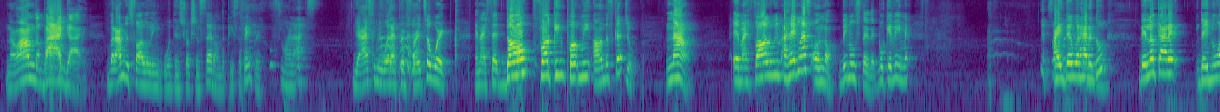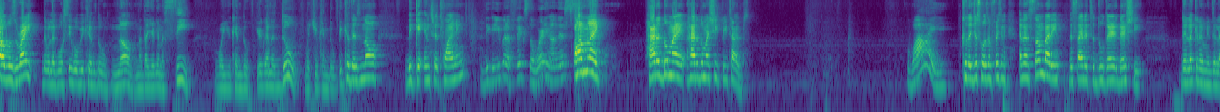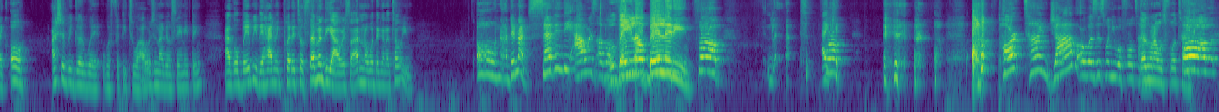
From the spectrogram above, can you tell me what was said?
Now I'm the bad guy, but I'm just following what the instructions said on the piece of paper. Smart ass. You're asking me what I prefer to work. And I said, don't fucking put me on the schedule. Now, am I following las reglas o no? Dime ustedes, porque dime, I did what I had to do. They look at it, they knew I was right. They were like, we'll see what we can do. No, not that you're gonna see what you can do. You're gonna do what you can do. Because there's no de que intertwining. Nigga, you better fix the wording on this. I'm like, how to do my how to do my sheet three times. Why? Cause I just wasn't fixing it. And then somebody decided to do their their sheet. They're looking at me, they're like, Oh, I should be good with, with 52 hours. They're not gonna say anything. I go, baby, they had me put it till 70 hours, so I don't know what they're gonna tell you. Oh, nah, they're not 70 hours of Availability. for a I for a part-time job or was this when you were full-time? that's when I was full time. Oh, I was,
